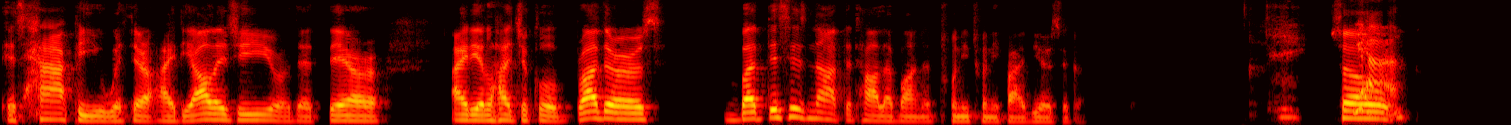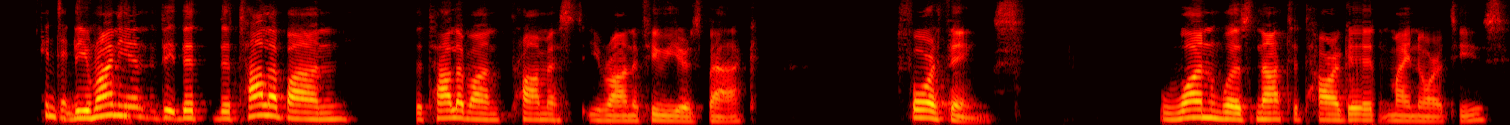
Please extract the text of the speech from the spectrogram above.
is happy with their ideology or that they're ideological brothers, but this is not the Taliban of 20, 25 years ago. So Yeah. the Iranian, the, the, the Taliban, the Taliban promised Iran a few years back four things. One was not to target minorities,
